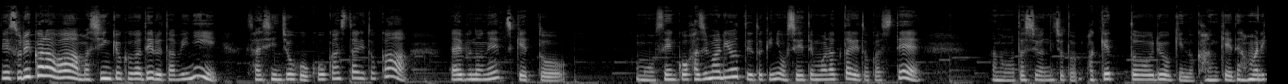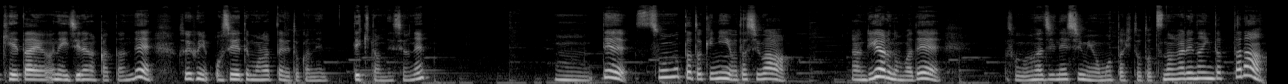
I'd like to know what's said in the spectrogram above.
でそれからは、まあ、新曲が出るたびに最新情報を交換したりとかライブのねチケットもう先行始まるよっていう時に教えてもらったりとかしてあの私はねちょっとパケット料金の関係であんまり携帯をねいじれなかったんでそういう風に教えてもらったりとかねできたんですよね。うん、でそう思った時に私はあリアルの場でそう同じね趣味を持った人とつながれないんだったら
